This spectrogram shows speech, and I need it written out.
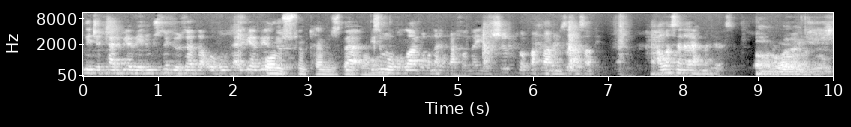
necə tərbiyə vermişsə, gözəl də oğul tərbiyə Onun verdin üstün və təmizlik. bizim oğullar da onun ətrafında yaşayıb torpaqlarımızı azad etdilər. Allah sənə rəhmət eləsin. Amin.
